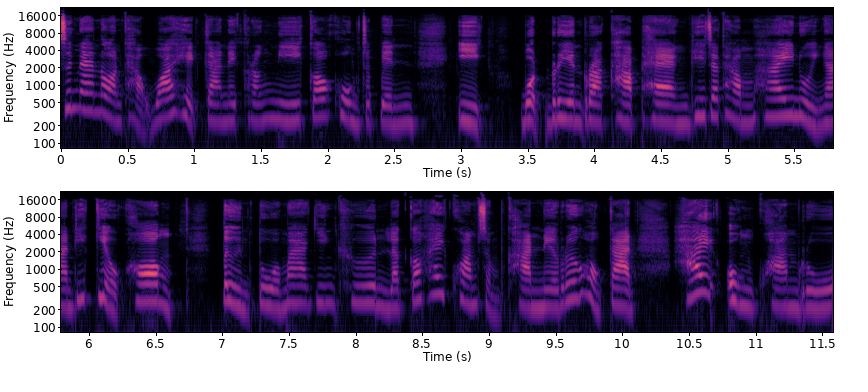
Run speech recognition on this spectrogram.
ซึ่งแน่นอนค่ะว่าเหตุการณ์ในครั้งนี้ก็คงจะเป็นอีกบทเรียนราคาแพงที่จะทำให้หน่วยงานที่เกี่ยวข้อง ตื่นตัวมากยิ่งขึ้น แล้วก็ให้ความสำคัญในเรื่องของการให้องค์ความรู้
